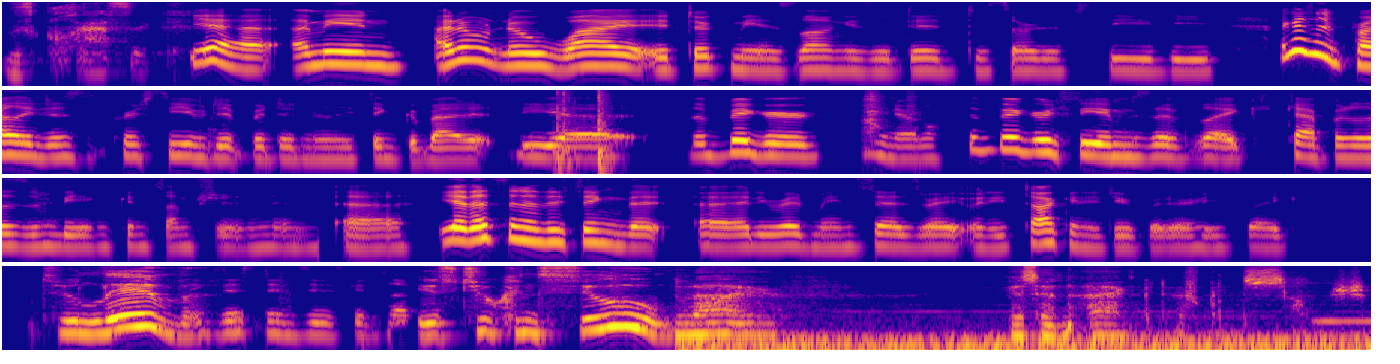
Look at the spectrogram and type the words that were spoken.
this classic. Yeah, I mean, I don't know why it took me as long as it did to sort of see the. I guess I probably just perceived it, but didn't really think about it. The uh, the bigger you know the bigger themes of like capitalism being consumption and uh yeah that's another thing that uh, eddie redmayne says right when he's talking to jupiter he's like to live existence is consumption. is to consume. Life is an act of consumption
